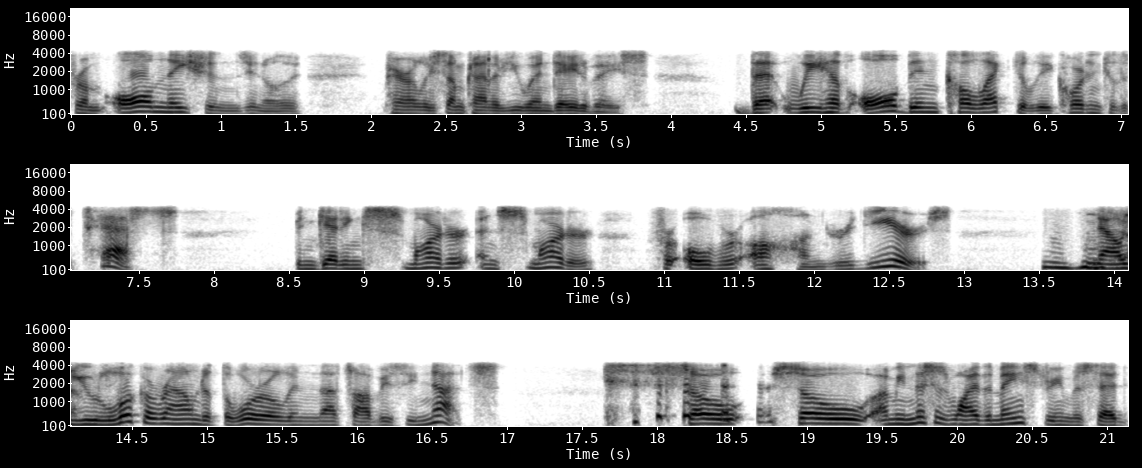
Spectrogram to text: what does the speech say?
from all nations, you know, apparently some kind of UN database, that we have all been collectively, according to the tests, been getting smarter and smarter for over a hundred years. Mhm. Now you look around at the world, and that's obviously nuts. So, so I mean, this is why the mainstream has said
